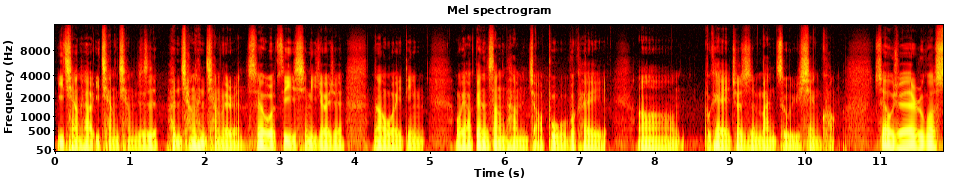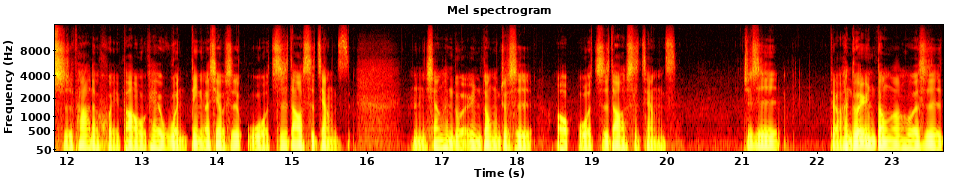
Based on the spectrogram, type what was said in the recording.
一强还有一强强，就是很强很强的人。所以我自己心里就会觉得，那我一定我要跟上他们脚步，我不可以，嗯，不可以就是满足于现况。所以我觉得，如果十趴的回报，我可以稳定，而且我是我知道是这样子。嗯，像很多运动就是哦，我知道是这样子，就是。对啊，很多运动啊，或者是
